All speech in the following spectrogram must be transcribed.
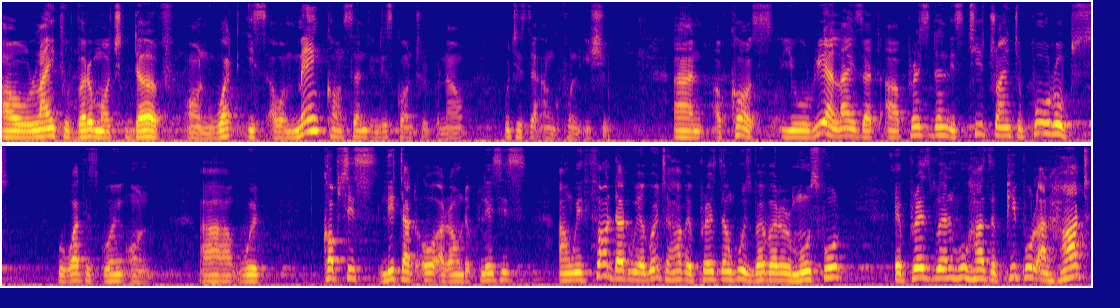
I would like to very much delve on what is our main concern in this country for now, which is the Anglophone issue. And of course, you realize that our president is still trying to pull ropes with what is going on, uh, with corpses littered all around the places. And we thought that we are going to have a president who is very, very remorseful, a president who has the people at heart.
